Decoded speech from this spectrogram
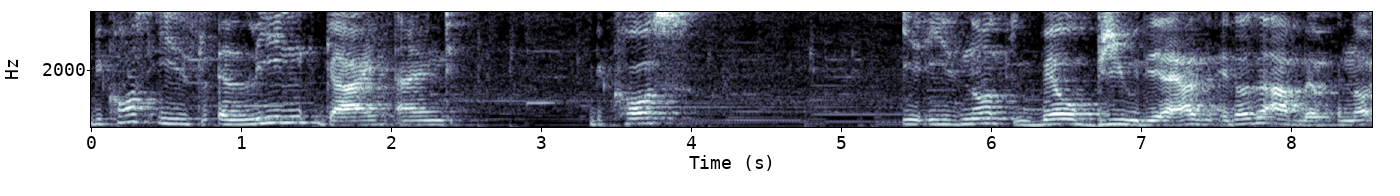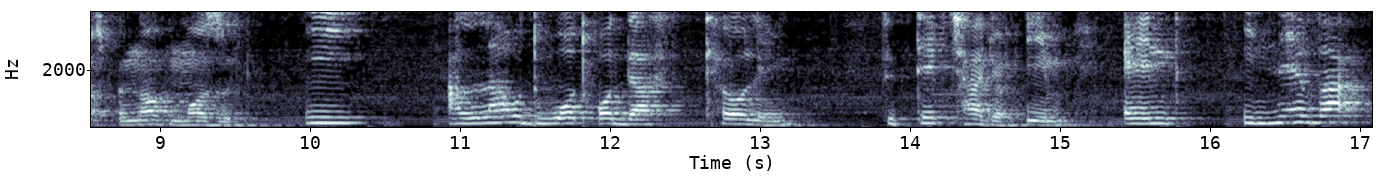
because he's a lean guy and because he is not well built he, has, he doesn't have enough, enough muscle he allowed what others tell him to take charge of him and he never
